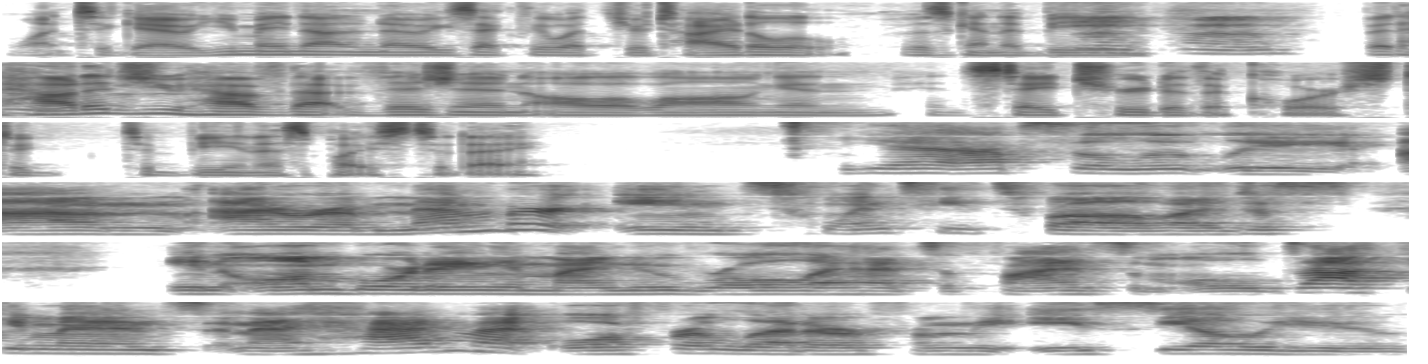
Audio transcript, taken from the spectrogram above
want to go? You may not know exactly what your title was going to be, mm-hmm. but how did mm-hmm. you have that vision all along and, and stay true to the course to to be in this place today? Yeah, absolutely. Um, I remember in 2012, I just in onboarding in my new role, I had to find some old documents, and I had my offer letter from the ACLU,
